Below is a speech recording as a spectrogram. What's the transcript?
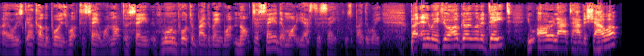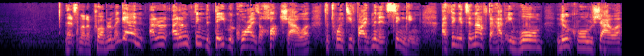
I always tell the boys what to say, what not to say. It's more important, by the way, what not to say than what yes to say. Just by the way. But anyway, if you are going on a date, you are allowed to have a shower. That's not a problem. Again, I don't, I don't think the date requires a hot shower for 25 minutes singing. I think it's enough to have a warm, lukewarm shower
